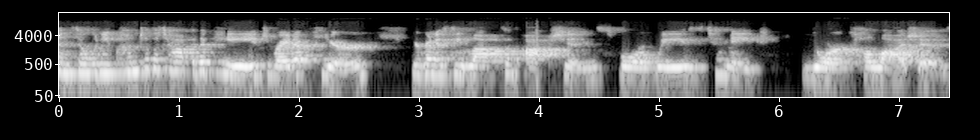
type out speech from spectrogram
And so when you come to the top of the page, right up here, you're going to see lots of options for ways to make your collages.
